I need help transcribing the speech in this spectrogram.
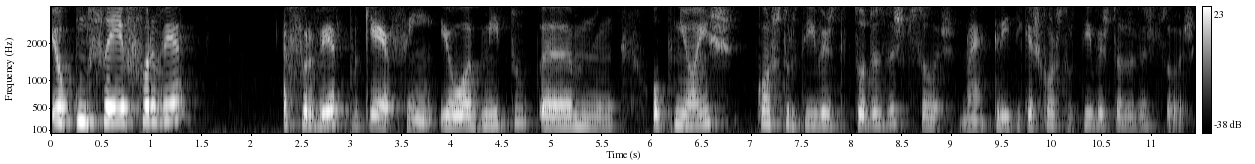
Eu comecei a ferver a ferver, porque é assim, eu admito hum, opiniões construtivas de todas as pessoas, não é? Críticas construtivas de todas as pessoas.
